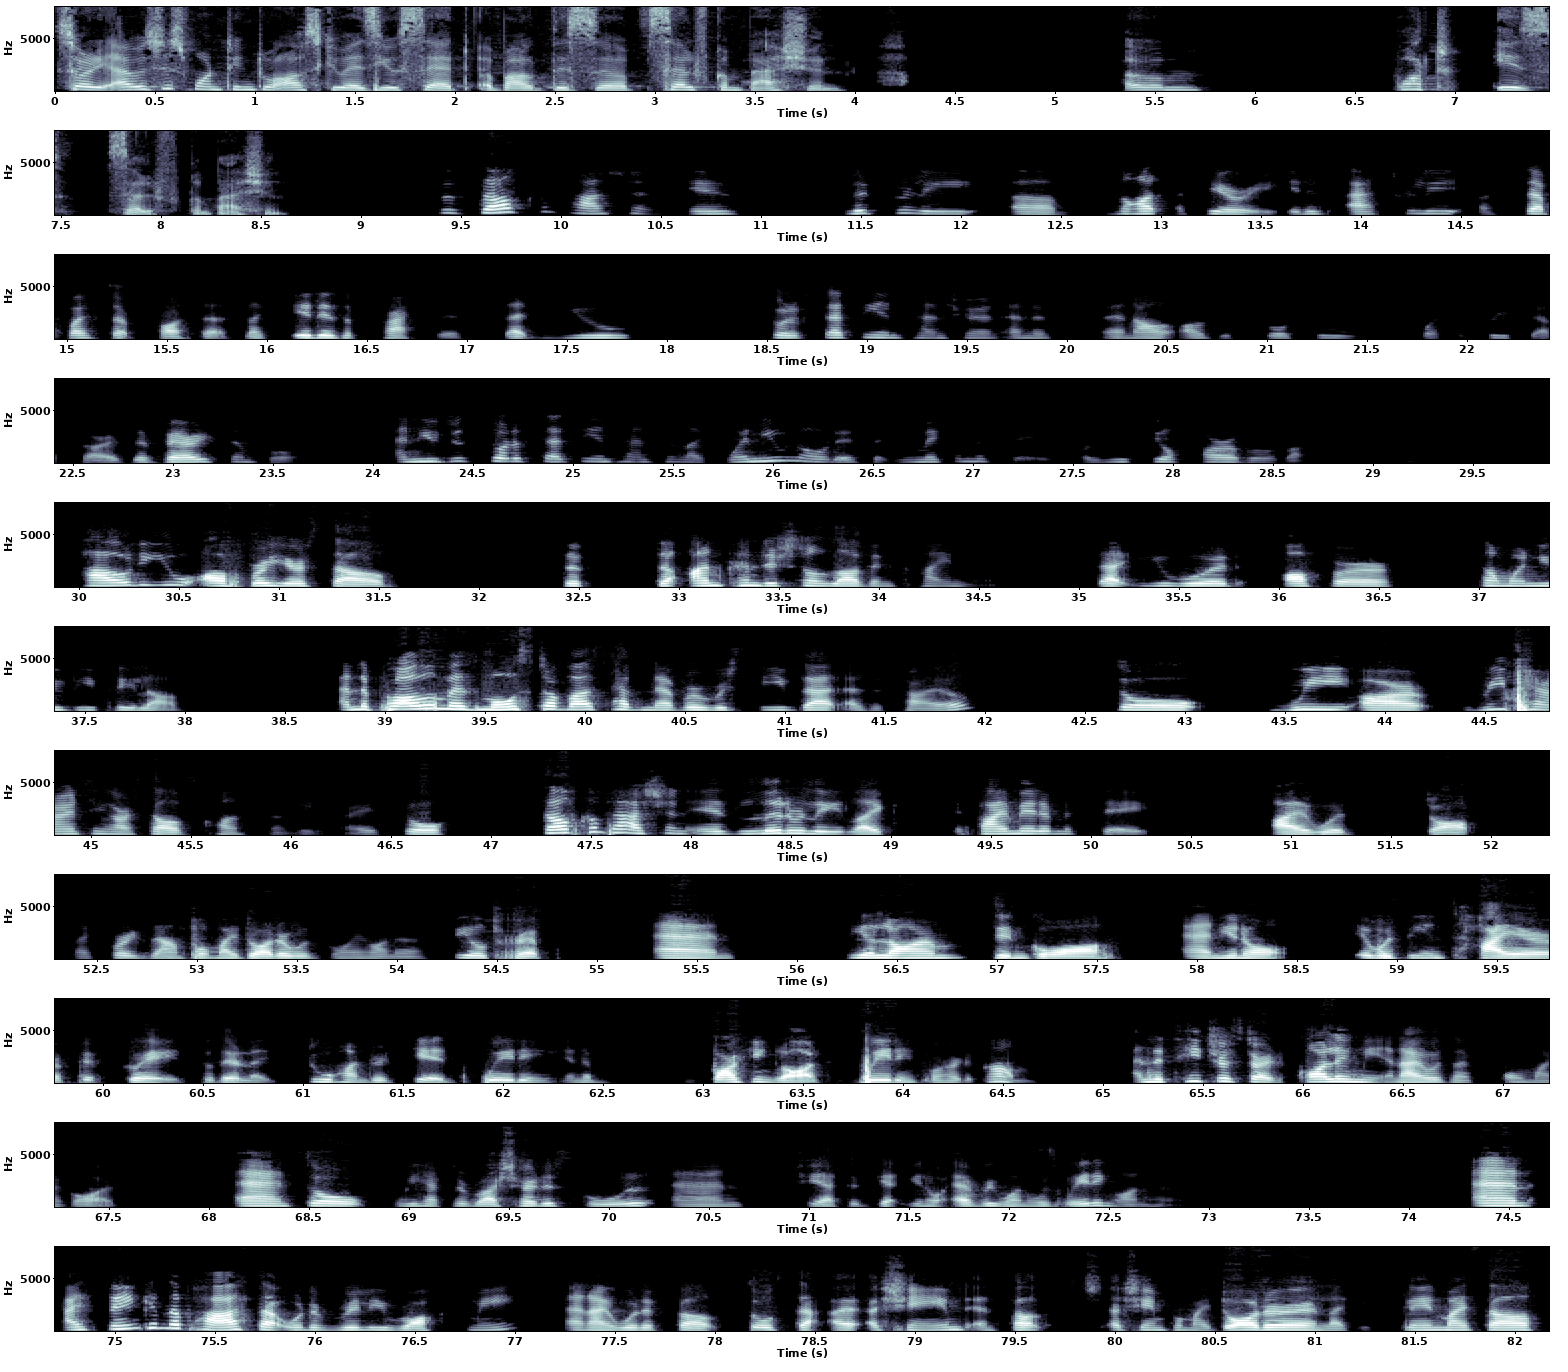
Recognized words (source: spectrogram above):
sorry i was just wanting to ask you as you said about this uh, self compassion um what is self compassion So self compassion is literally um, not a theory. It is actually a step by step process. Like it is a practice that you sort of set the intention, and it's and I'll I'll just go through what the three steps are. They're very simple, and you just sort of set the intention. Like when you notice that you make a mistake or you feel horrible about it, how do you offer yourself the the unconditional love and kindness that you would offer someone you deeply love? And the problem is most of us have never received that as a child. So we are reparenting ourselves constantly, right? So self-compassion is literally like if I made a mistake, I would stop. Like for example, my daughter was going on a field trip and the alarm didn't go off and you know, it was the entire fifth grade. So they're like 200 kids waiting in a parking lot waiting for her to come. And the teacher started calling me and I was like, oh my God. And so we had to rush her to school and she had to get, you know, everyone was waiting on her. And I think in the past that would have really rocked me and I would have felt so a- ashamed and felt ashamed for my daughter and like explained myself.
